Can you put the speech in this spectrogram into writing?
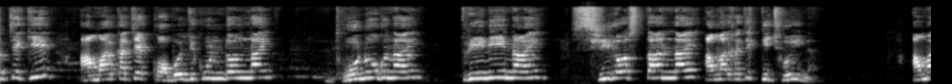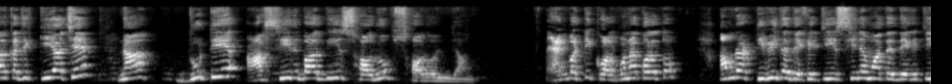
হচ্ছে কি, আমার কাছে কবজ কুণ্ডল নাই, ধনুক নাই, তৃণী নাই শিরস্থান নাই, আমার কাছে কিছুই নাই। আমার কাছে কি আছে? না, দুটি আশীর্বাদী স্বরূপ সরঞ্জাম। একবারটি কল্পনা করো তো। আমরা টিভিতে দেখেছি, সিনেমাতে দেখেছি,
